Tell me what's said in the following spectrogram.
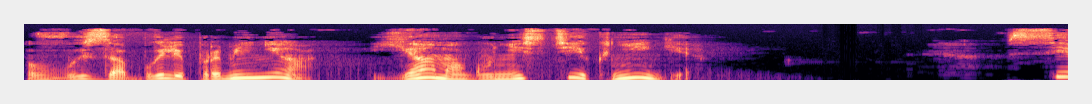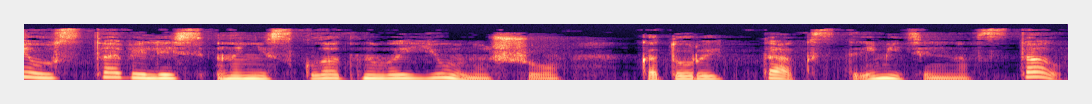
Вы забыли про меня. Я могу нести книги. Все уставились на нескладного юношу, который так стремительно встал,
